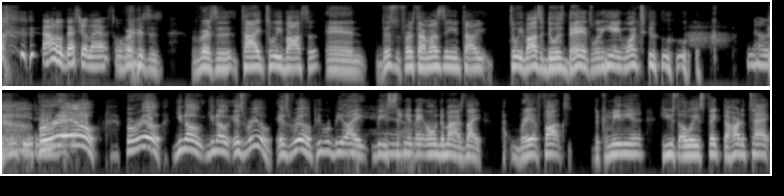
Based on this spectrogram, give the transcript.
I hope that's your last one. Versus versus Tai Tuivasa. And this is the first time I've seen Tai Tuivasa do his dance when he ain't want to. no, you didn't. For real. For real. You know, you know, it's real. It's real. People be like be singing their own demise. Like Redd Foxx, the comedian, he used to always fake the heart attack.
